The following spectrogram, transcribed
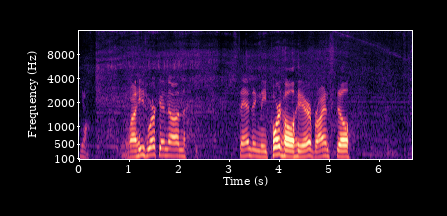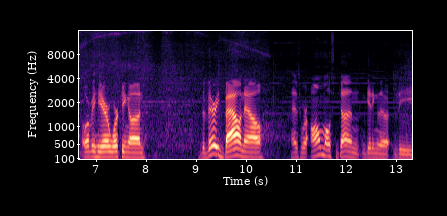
Yeah. While he's working on sanding the porthole here, Brian's still over here working on the very bow now as we're almost done getting the, the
